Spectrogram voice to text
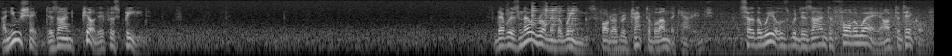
A new shape designed purely for speed. There was no room in the wings for a retractable undercarriage, so the wheels were designed to fall away after takeoff.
